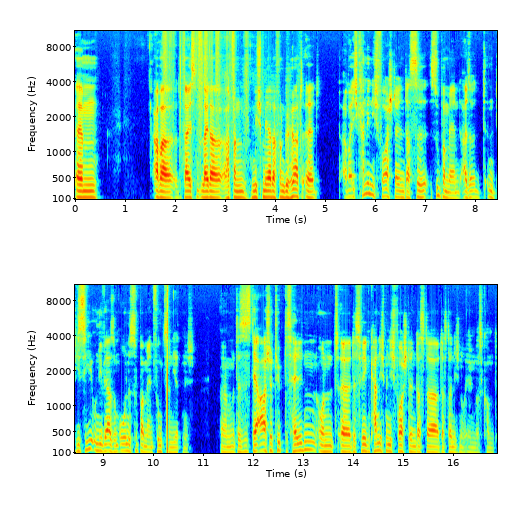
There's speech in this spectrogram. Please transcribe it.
Ähm, aber da ist leider hat man nicht mehr davon gehört. Äh, aber ich kann mir nicht vorstellen, dass äh, Superman, also ein DC-Universum ohne Superman funktioniert nicht. Ähm, das ist der Archetyp des Helden und äh, deswegen kann ich mir nicht vorstellen, dass da, dass da nicht noch irgendwas kommt.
